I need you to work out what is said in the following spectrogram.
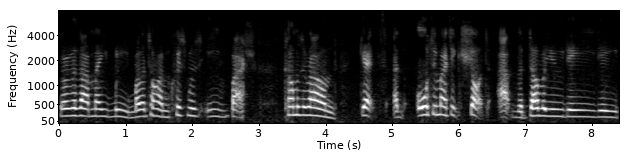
wherever that may be, by the time Christmas Eve Bash comes around, gets an automatic shot at the WDD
